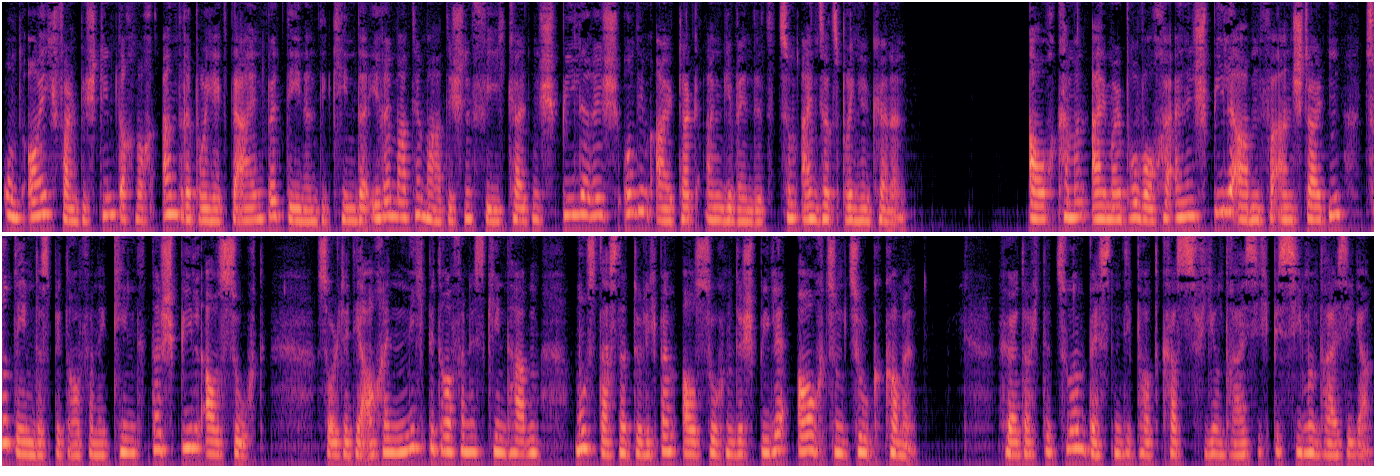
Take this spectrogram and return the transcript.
und euch fallen bestimmt auch noch andere Projekte ein, bei denen die Kinder ihre mathematischen Fähigkeiten spielerisch und im Alltag angewendet zum Einsatz bringen können. Auch kann man einmal pro Woche einen Spieleabend veranstalten, zu dem das betroffene Kind das Spiel aussucht. Solltet ihr auch ein nicht betroffenes Kind haben, muss das natürlich beim Aussuchen der Spiele auch zum Zug kommen. Hört euch dazu am besten die Podcasts 34 bis 37 an.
